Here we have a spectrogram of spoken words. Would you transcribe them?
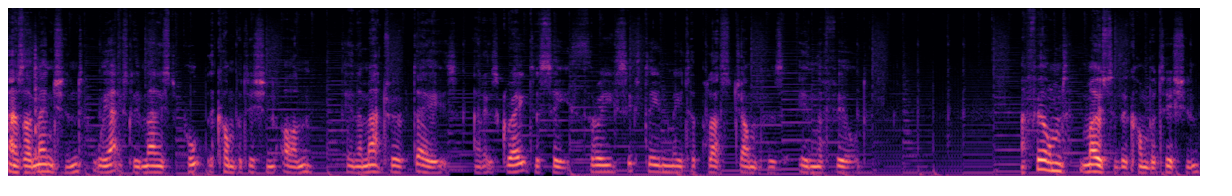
As I mentioned, we actually managed to put the competition on in a matter of days and it was great to see three 16 metre plus jumpers in the field. I filmed most of the competition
